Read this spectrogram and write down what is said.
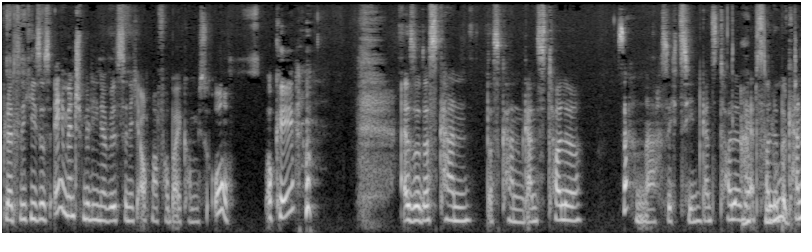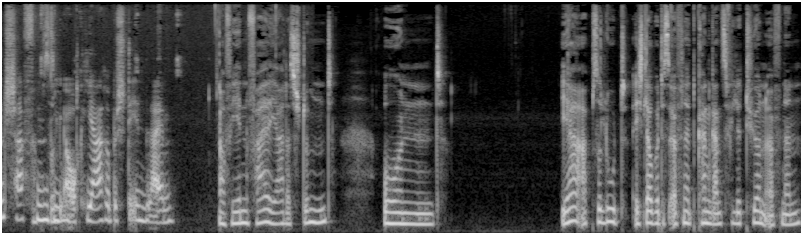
plötzlich hieß es, ey Mensch, Melina, willst du nicht auch mal vorbeikommen? Ich so, oh, okay. Also das kann, das kann ganz tolle Sachen nach sich ziehen, ganz tolle, wertvolle Absolut. Bekanntschaften, Absolut. die auch Jahre bestehen bleiben. Auf jeden Fall, ja, das stimmt. Und ja, absolut. Ich glaube, das öffnet, kann ganz viele Türen öffnen.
